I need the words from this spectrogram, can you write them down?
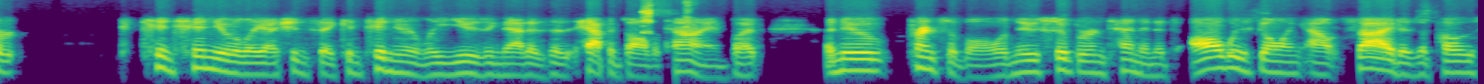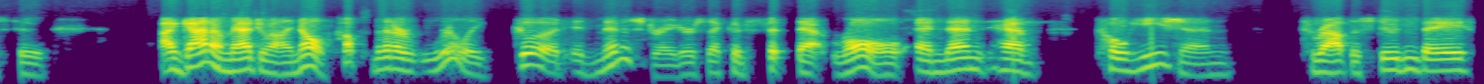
for continually, I shouldn't say continually using that as it happens all the time, but a new principal, a new superintendent, it's always going outside as opposed to I got to imagine, well, I know a couple that are really good administrators that could fit that role and then have cohesion throughout the student base,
